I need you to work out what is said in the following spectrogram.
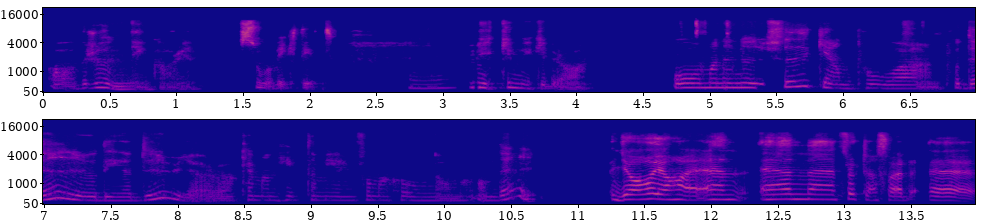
avrundning, Karin. Så viktigt. Mm. Mycket, mycket bra. Och om man är nyfiken på, på dig och det du gör, kan man hitta mer information om, om dig? Ja, jag har en, en eh, fruktansvärd eh,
